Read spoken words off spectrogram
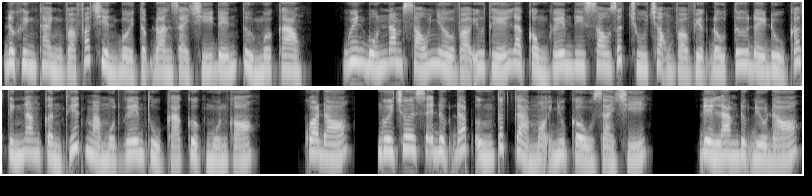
được hình thành và phát triển bởi tập đoàn giải trí đến từ mơ cao. Win 456 nhờ vào ưu thế là cổng game đi sau rất chú trọng vào việc đầu tư đầy đủ các tính năng cần thiết mà một game thủ cá cược muốn có. Qua đó, người chơi sẽ được đáp ứng tất cả mọi nhu cầu giải trí. Để làm được điều đó,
